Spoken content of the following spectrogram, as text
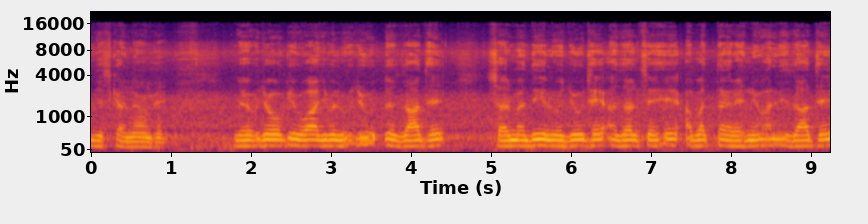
جس کا نام ہے۔ جو جو کہ واجب الوجود ذات ہے، سرمدی الوجود ہے، ازل سے ہے، ابد تک رہنے والی ذات ہے۔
